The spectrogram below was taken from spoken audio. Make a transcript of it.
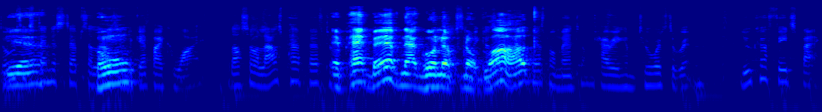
Those Yeah. extended steps allow him to get by Kawhi, but also allows Pat Bev to and. Pat Bev not going up no block. Bev's momentum carrying him towards the rim. Luka fades back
